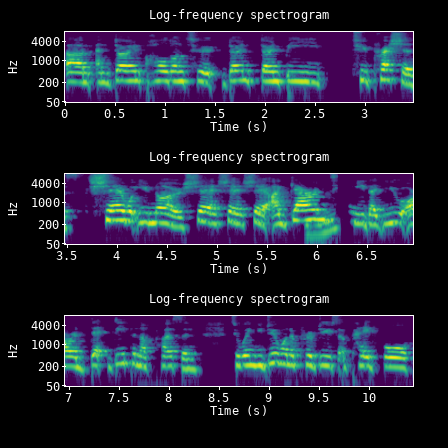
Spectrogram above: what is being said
um, and don't hold on to don't don't be too precious. Share what you know. Share share share. I mm-hmm. guarantee that you are a de- deep enough person to when you do want to produce a paid for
